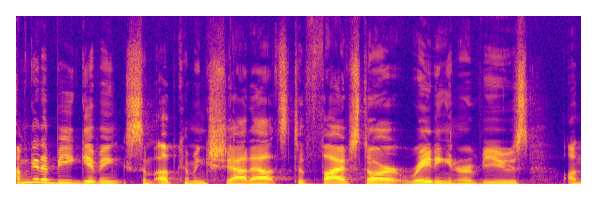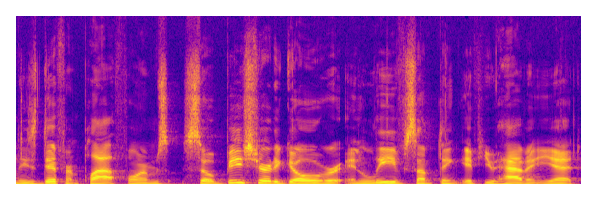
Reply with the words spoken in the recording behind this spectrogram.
I'm going to be giving some upcoming shout outs to five star rating and reviews on these different platforms, so be sure to go over and leave something if you haven't yet.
